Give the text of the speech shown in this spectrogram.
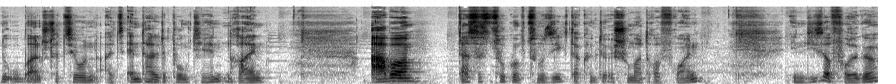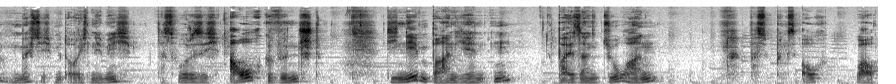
eine U-Bahn-Station als Endhaltepunkt hier hinten rein. Aber das ist Zukunftsmusik, da könnt ihr euch schon mal drauf freuen. In dieser Folge möchte ich mit euch nämlich, das wurde sich auch gewünscht, die Nebenbahn hier hinten bei St. Johann, was übrigens auch, wow,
